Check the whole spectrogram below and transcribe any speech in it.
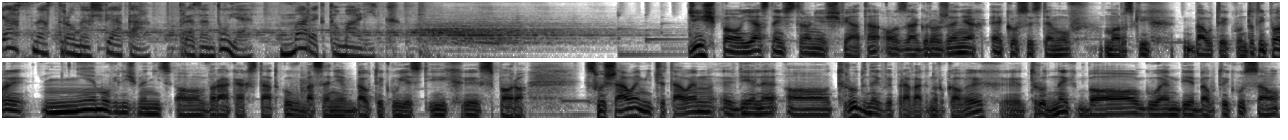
Jasna strona świata prezentuje Marek Tomalik. Dziś po jasnej stronie świata o zagrożeniach ekosystemów morskich Bałtyku. Do tej pory nie mówiliśmy nic o wrakach statków. W basenie Bałtyku jest ich y, sporo. Słyszałem i czytałem wiele o trudnych wyprawach nurkowych. y, Trudnych, bo głębie Bałtyku są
